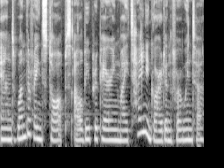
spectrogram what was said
And when the rain stops, I'll be preparing my tiny garden for winter.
